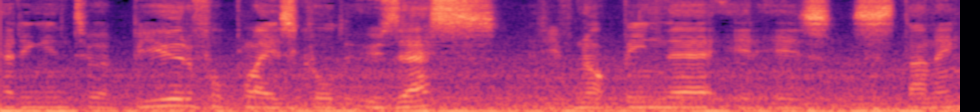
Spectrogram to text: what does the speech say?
heading into a beautiful place called Uzès If you've not been there, it is stunning.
